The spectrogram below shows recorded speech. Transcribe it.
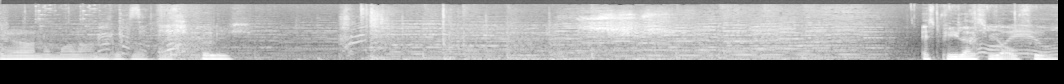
Ja, normaler Angriff reicht völlig. SPler ist wieder auffüllen.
